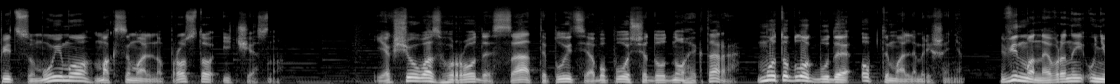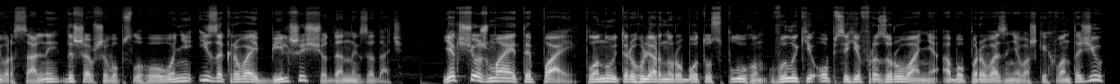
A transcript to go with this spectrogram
Підсумуємо максимально просто і чесно. Якщо у вас городи, сад, теплиці або площа до 1 гектара, мотоблок буде оптимальним рішенням. Він маневрений, універсальний, дешевший в обслуговуванні і закриває більше щоденних задач. Якщо ж маєте пай, плануєте регулярну роботу з плугом, великі обсяги фрезерування або перевезення важких вантажів,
